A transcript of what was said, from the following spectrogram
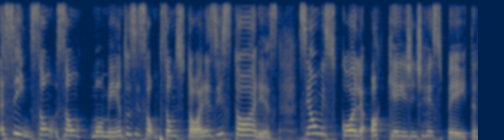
assim, são, são momentos e são, são histórias e histórias. Se é uma escolha, ok, a gente respeita.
